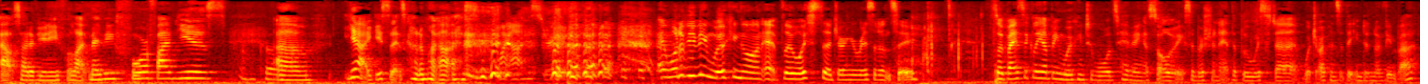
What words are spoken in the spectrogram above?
outside of uni for like maybe four or five years. Oh, cool. um, yeah, I guess that's kind of my art, my art history. and what have you been working on at Blue Oyster during your residency? So basically, I've been working towards having a solo exhibition at the Blue Oyster, which opens at the end of November.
